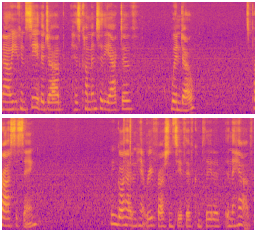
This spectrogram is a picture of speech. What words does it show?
Now you can see the job has come into the active window. It's processing. We can go ahead and hit refresh and see if they've completed, and they have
